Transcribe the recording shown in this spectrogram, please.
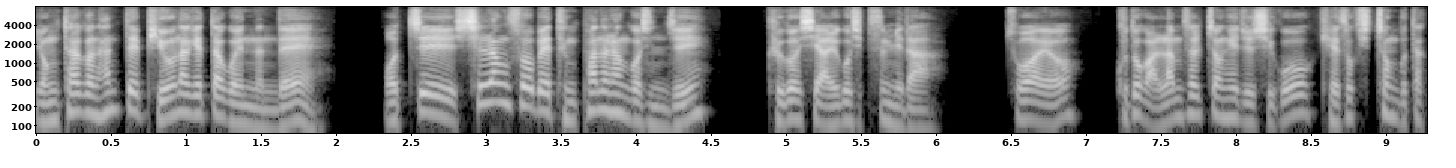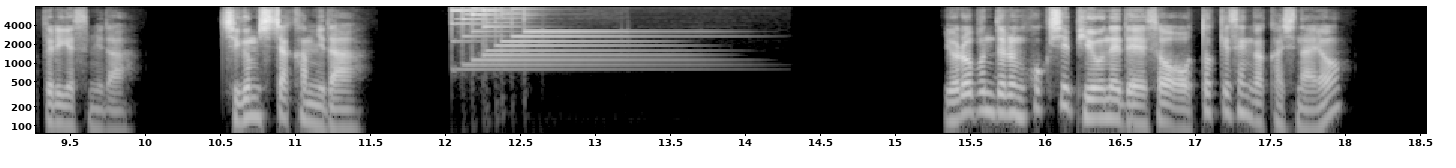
영탁은 한때 비혼하겠다고 했는데 어찌 신랑 수업에 등판을 한 것인지 그것이 알고 싶습니다. 좋아요, 구독 알람 설정 해주시고 계속 시청 부탁드리겠습니다. 지금 시작합니다. 여러분들은 혹시 비혼에 대해서 어떻게 생각하시나요?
